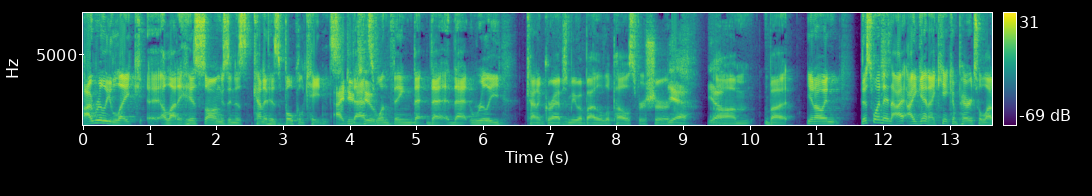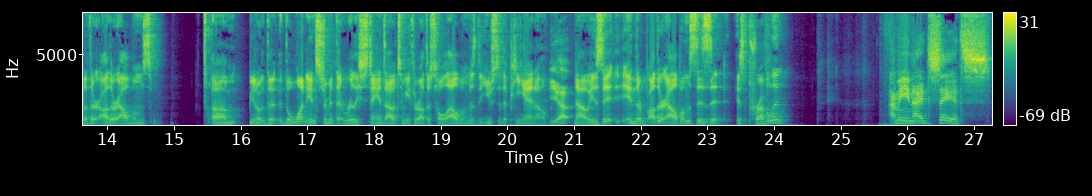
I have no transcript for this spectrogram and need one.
I really like a lot of his songs and his kind of his vocal cadence. I do That's too. one thing that that that really kind of grabs me by the lapels for sure. Yeah. Yeah. Um, but you know, and this one, and I again, I can't compare it to a lot of their other albums. Um, you know, the the one instrument that really stands out to me throughout this whole album is the use of the piano. Yep. Now, is it in their other albums? Is it is prevalent? I mean, I'd say it's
